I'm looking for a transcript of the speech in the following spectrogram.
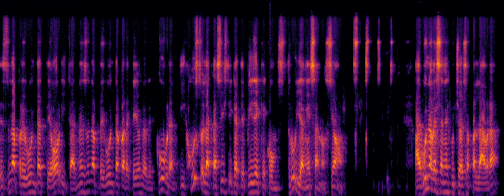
Es una pregunta teórica, no es una pregunta para que ellos lo descubran. Y justo la casística te pide que construyan esa noción. ¿Alguna vez han escuchado esa palabra?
